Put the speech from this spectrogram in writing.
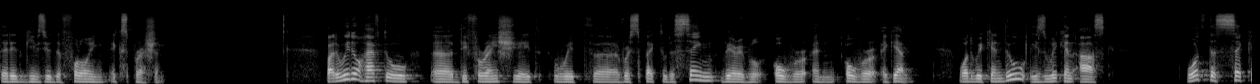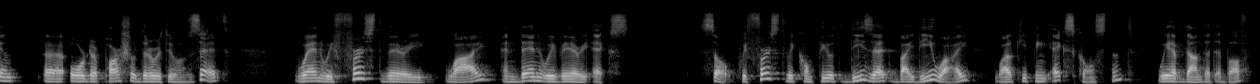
that it gives you the following expression. But we don't have to uh, differentiate with uh, respect to the same variable over and over again. What we can do is we can ask, what's the second uh, order partial derivative of z when we first vary y and then we vary x? So we first we compute dz by dy while keeping x constant. We have done that above.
